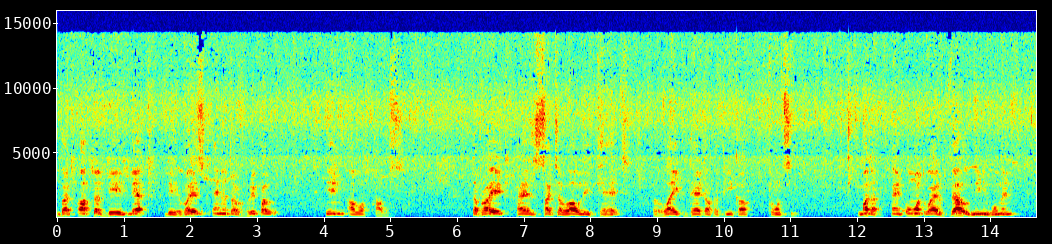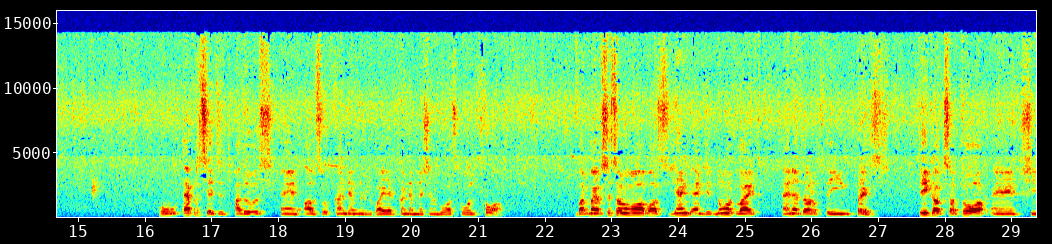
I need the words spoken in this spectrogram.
But after they left, they raised another ripple in our house. The bride has such a lovely cat, like that of a peacock Tonsi. Mother and aunt were well-meaning women who appreciated others and also condemned where condemnation was called for. But my sister-in-law was young and did not like another being praised. Peacocks are dark and she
